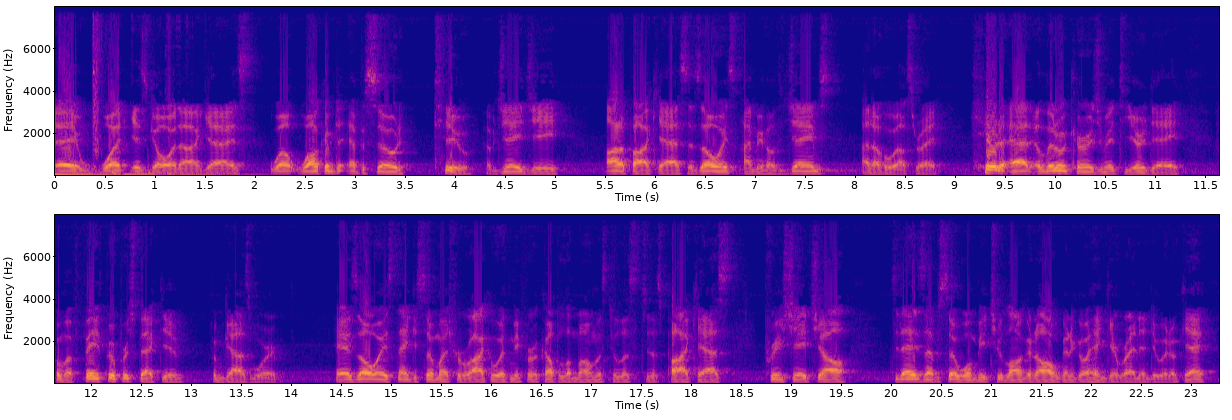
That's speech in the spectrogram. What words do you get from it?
Hey, what is going on, guys? Well, welcome to episode two of JG on a podcast. As always, I'm your host, James. I know who else, right? Here to add a little encouragement to your day from a faithful perspective from God's Word. Hey, as always, thank you so much for rocking with me for a couple of moments to listen to this podcast. Appreciate y'all. Today's episode won't be too long at all. We're going to go ahead and get right into it, okay?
